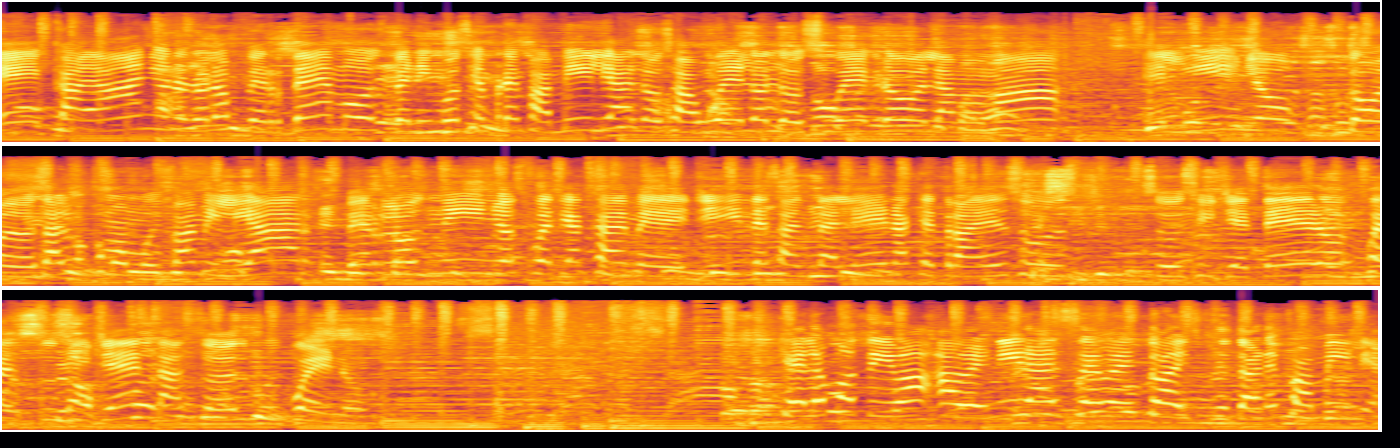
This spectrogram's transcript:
Eh, cada año no lo perdemos, venimos siempre en familia, los abuelos, los suegros, la mamá, el niño, todo. Es algo como muy familiar. Ver los niños pues de acá de Medellín, de Santa Elena, que traen sus, sus silleteros, pues sus silletas, todo es muy bueno. ¿Qué lo motiva a venir a este a disfrutar en familia?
